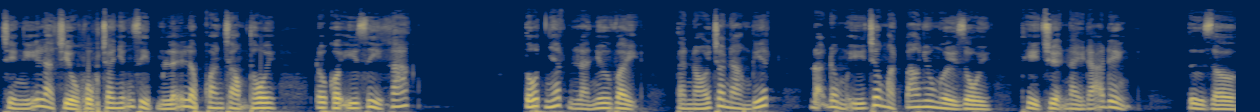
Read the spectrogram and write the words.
chỉ nghĩ là chiều phục cho những dịp lễ lộc quan trọng thôi, đâu có ý gì khác. Tốt nhất là như vậy. Ta nói cho nàng biết Đã đồng ý trước mặt bao nhiêu người rồi Thì chuyện này đã định. Từ giờ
